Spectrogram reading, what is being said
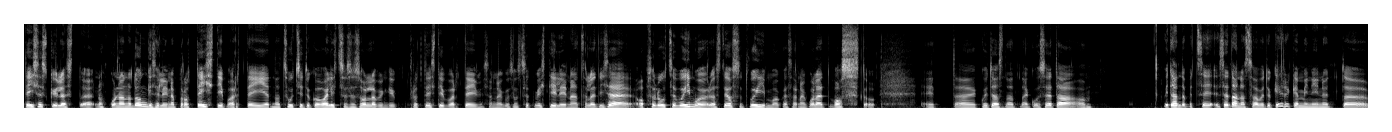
teisest küljest äh, noh, kuna nad ongi selline protestipartei, et nad suutsid ju ka valitsuses olla mingi protestipartei, mis on nagu suhteliselt müstiline, et sa oled ise absoluutse võimu juures, teostad võimu, aga sa nagu oled vastu. et äh, kuidas nad nagu seda, või tähendab, et see, seda nad saavad ju kergemini nüüd äh,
